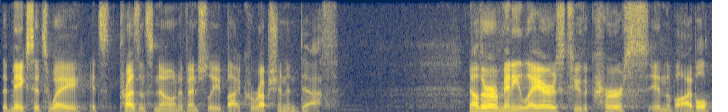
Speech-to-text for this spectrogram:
that makes its way, its presence known eventually by corruption and death. Now, there are many layers to the curse in the Bible,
